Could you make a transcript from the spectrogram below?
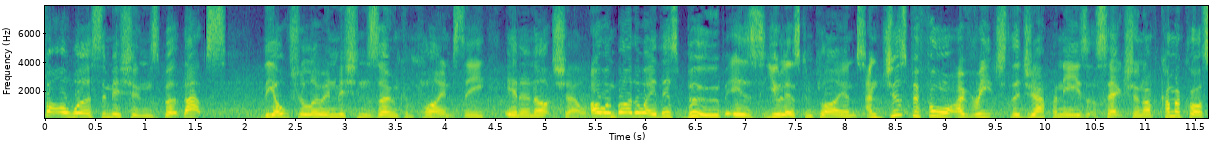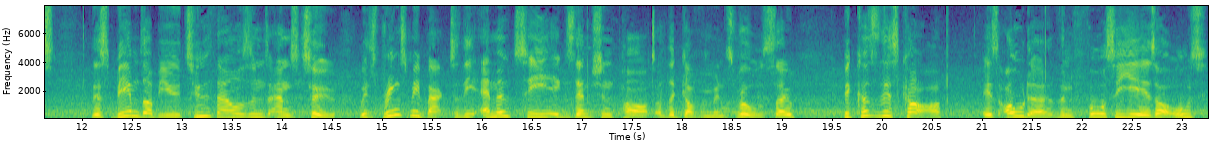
far worse emissions, but that's the ultra low emission zone compliancy in a nutshell. Oh, and by the way, this boob is ULEZ compliant. And just before I've reached the Japanese section, I've come across this BMW 2002, which brings me back to the MOT exemption part of the government's rules. So because this car is older than 40 years old,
